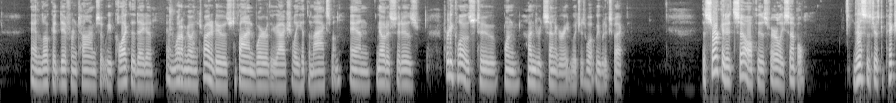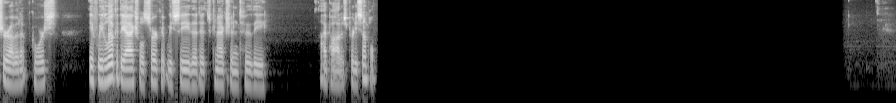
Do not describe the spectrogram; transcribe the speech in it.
and look at different times that we've collected the data and what I'm going to try to do is to find where you actually hit the maximum. And notice it is pretty close to 100 centigrade, which is what we would expect. The circuit itself is fairly simple. This is just a picture of it, of course. If we look at the actual circuit, we see that its connection to the iPod is pretty simple.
